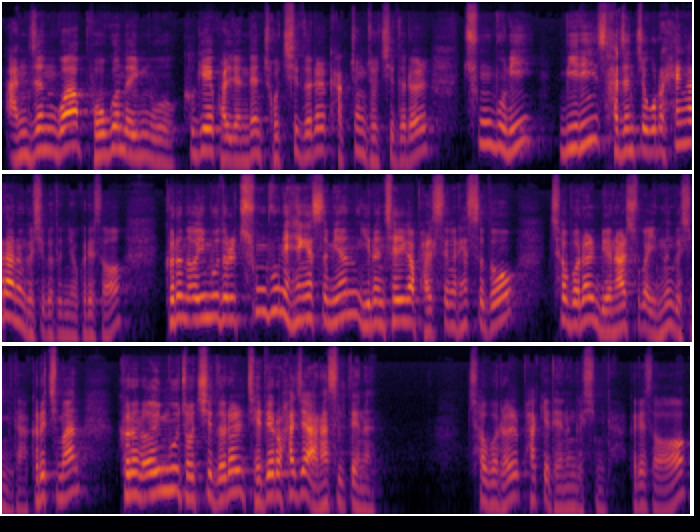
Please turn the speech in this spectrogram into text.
안전과 보건 의무 거기에 관련된 조치들을 각종 조치들을 충분히 미리 사전적으로 행하라는 것이거든요. 그래서 그런 의무들을 충분히 행했으면 이런 재해가 발생을 했어도 처벌을 면할 수가 있는 것입니다. 그렇지만 그런 의무 조치들을 제대로 하지 않았을 때는 처벌을 받게 되는 것입니다. 그래서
